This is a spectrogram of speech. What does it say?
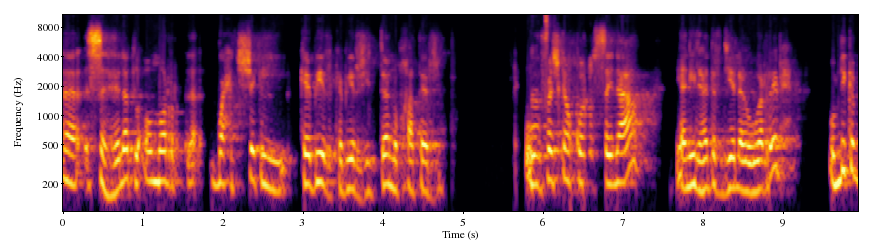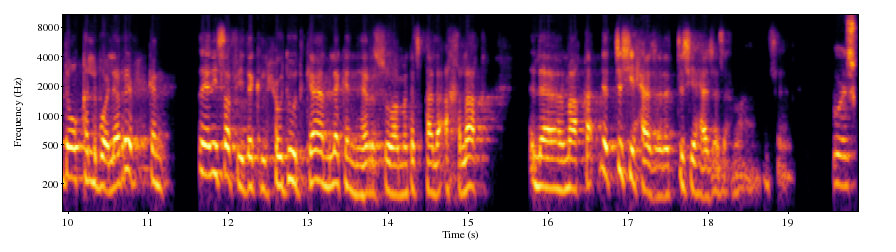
آه سهلت الأمور بواحد الشكل كبير كبير جدا وخطير جدا. وفاش كنقولوا الصناعة يعني الهدف ديالها هو الربح. وملي كنبداو نقلبوا على الربح كان يعني صافي ذاك الحدود كاملة كنهرسوها ما كتبقى لا أخلاق لا ما لا حتى شي حاجة لا حتى شي حاجة زعما. oui je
